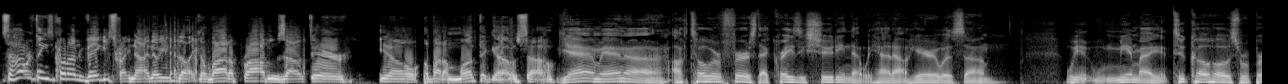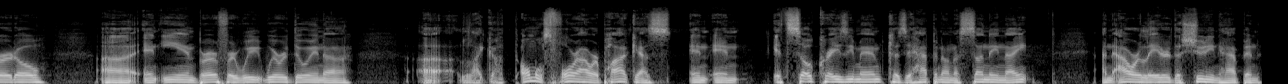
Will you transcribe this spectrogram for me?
So how are things going on in Vegas right now? I know you had like a lot of problems out there, you know, about a month ago. So Yeah, man. Uh, October first, that crazy shooting that we had out here was um, we, me and my two co-hosts Roberto uh, and Ian Burford. We we were doing a, uh like a almost four hour podcast, and and it's so crazy, man, because it happened on a Sunday night. An hour later, the shooting happened.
